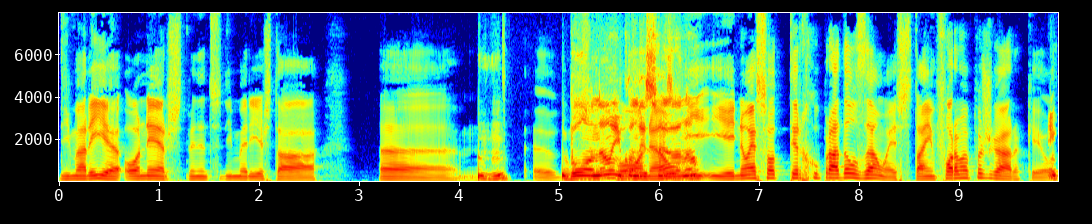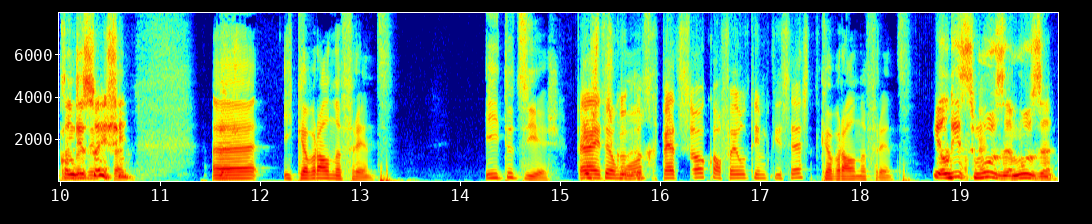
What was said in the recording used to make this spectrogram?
Di Maria ou Neres, dependendo se o Di Maria está ah, Uhum. ah, Bom ou não, em condições ou não. E, e não é só ter recuperado a lesão, é se está em forma para jogar. Que é coisa condições, sim. Ah, e Cabral na frente. E tu dizias, Espera aí, este é desculpa, 11, repete só qual foi o último que disseste? Cabral na frente. Ele disse Ok. musa, musa.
